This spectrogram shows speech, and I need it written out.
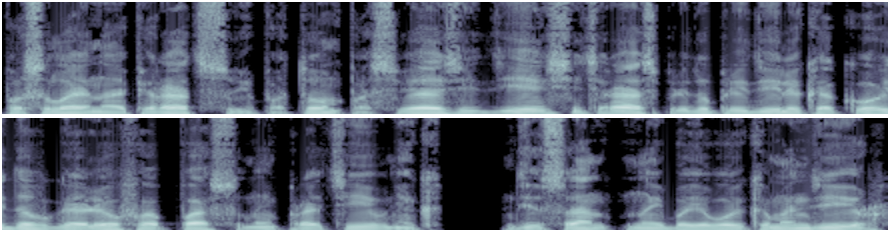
посылая на операцию и потом по связи, десять раз предупредили, какой Довголев опасный противник десантный боевой командир.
